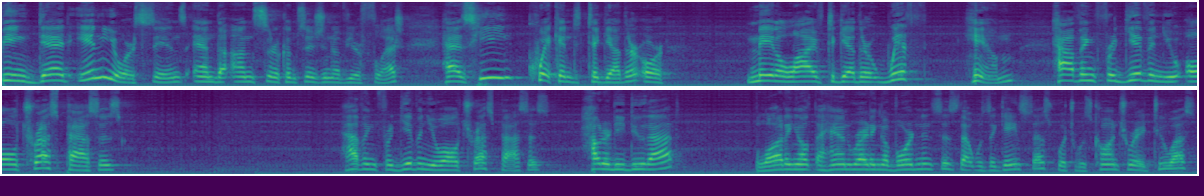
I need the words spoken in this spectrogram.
being dead in your sins and the uncircumcision of your flesh, has he quickened together or made alive together with him, having forgiven you all trespasses. Having forgiven you all trespasses. How did he do that? blotting out the handwriting of ordinances that was against us, which was contrary to us,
